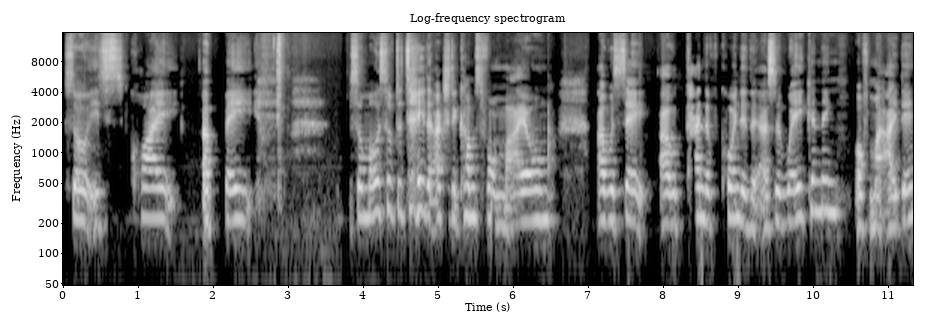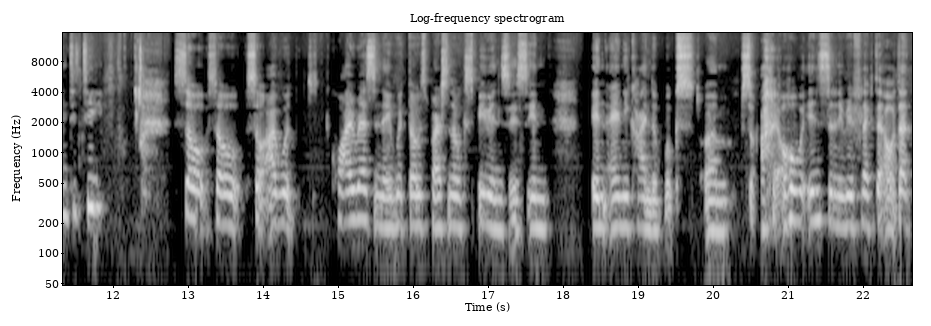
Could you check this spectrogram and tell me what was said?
so it's quite a bait. So most of the data actually comes from my own. I would say I would kind of coined it as awakening of my identity. So so so I would quite resonate with those personal experiences in in any kind of books. Um, so I always instantly reflected, oh, that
